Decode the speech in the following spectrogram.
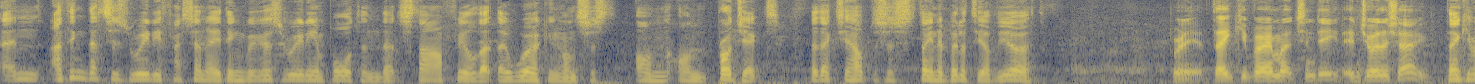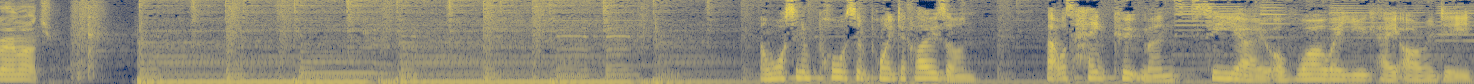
And I think that's just really fascinating because it's really important that staff feel that they're working on, on, on projects that actually help the sustainability of the earth. Brilliant. Thank you very much indeed. Enjoy the show. Thank you very much. And what an important point to close on. That was Hank Koopmans, CEO of Huawei UK R&D,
